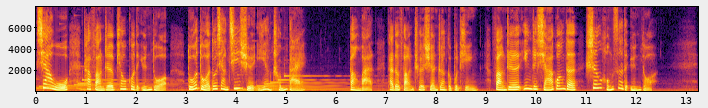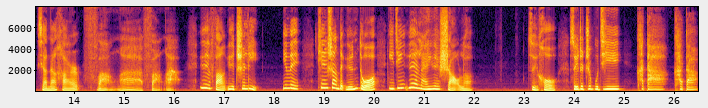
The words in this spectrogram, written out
下午，他纺着飘过的云朵，朵朵都像积雪一样纯白。傍晚，他的纺车旋转个不停，纺着映着霞光的深红色的云朵。小男孩纺啊纺啊，越纺越吃力，因为天上的云朵已经越来越少了。最后，随着织布机咔嗒咔嗒，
